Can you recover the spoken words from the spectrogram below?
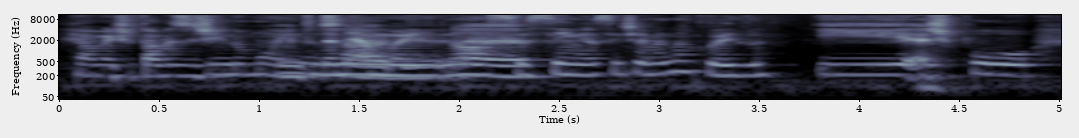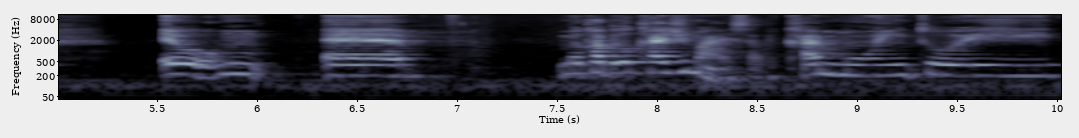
realmente eu tava exigindo muito, da sabe? minha mãe. Nossa, É, sim, eu senti a mesma coisa. e é tipo, eu. hum, É, meu cabelo cai demais, sabe? Cai muito e.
